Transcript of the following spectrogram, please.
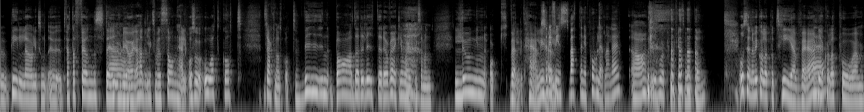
och pilla och liksom, eh, tvätta fönster Ja. gjorde jag. Jag hade liksom en sån helg. Och så åt gott, drack något gott vin, badade lite. Det har verkligen varit liksom en lugn och väldigt härlig Så det helg. finns vatten i poolen, eller? Ja, i vår pool finns det vatten. Och sen har vi kollat på TV. Vi har kollat på...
